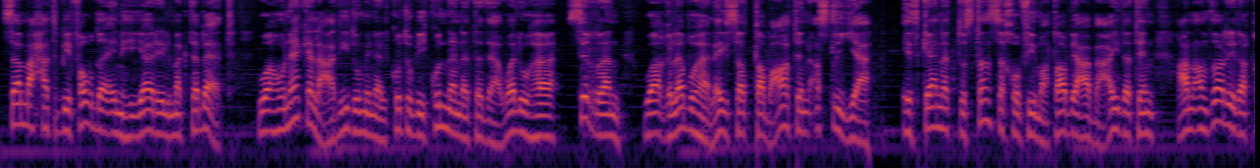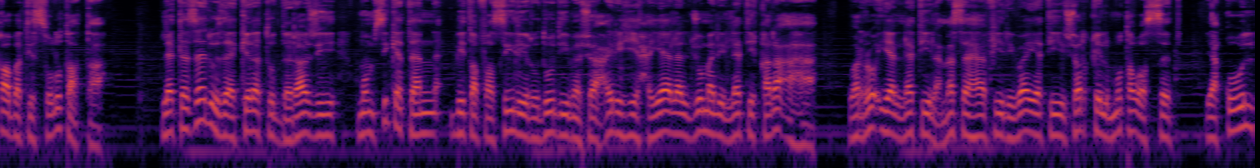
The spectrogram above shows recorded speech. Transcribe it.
سمحت بفوضى انهيار المكتبات. وهناك العديد من الكتب كنا نتداولها سرا وأغلبها ليست طبعات أصلية إذ كانت تستنسخ في مطابع بعيدة عن أنظار رقابة السلطات. لا تزال ذاكرة الدراج ممسكة بتفاصيل ردود مشاعره حيال الجمل التي قرأها. والرؤيه التي لمسها في رواية شرق المتوسط يقول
